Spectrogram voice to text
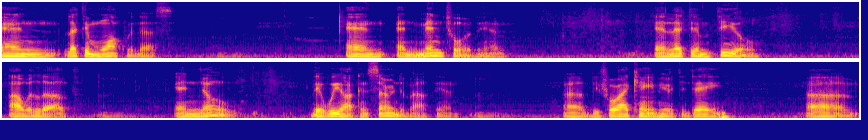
And let them walk with us and and mentor them and let them feel our love and know that we are concerned about them. Uh, before I came here today, um,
